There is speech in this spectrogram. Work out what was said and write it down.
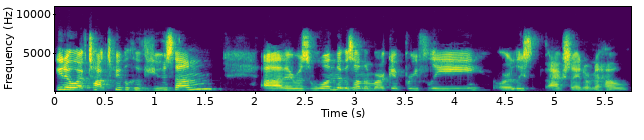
you know, I've talked to people who've used them. Uh, there was one that was on the market briefly, or at least actually I don't know how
